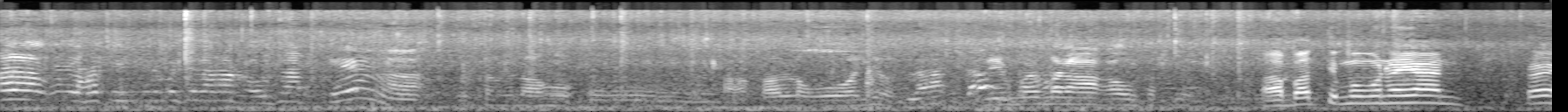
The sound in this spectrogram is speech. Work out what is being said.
Mga lahat hindi naman sila nakakausap. Kaya nga. Utang na ako kung kakalokohan yun. Hindi mo naman nakakausap yun. Abanti mo muna yan. Pre,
